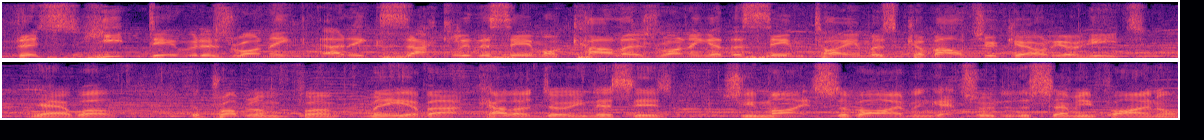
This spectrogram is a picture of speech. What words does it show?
This heat, David is running at exactly the same, or Kalla is running at the same time as Kowalczyk earlier heat. Yeah, well, the problem for me about Kalla doing this is she might survive and get through to the semi-final,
